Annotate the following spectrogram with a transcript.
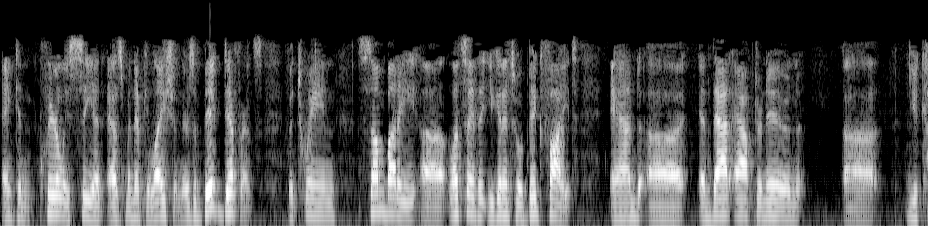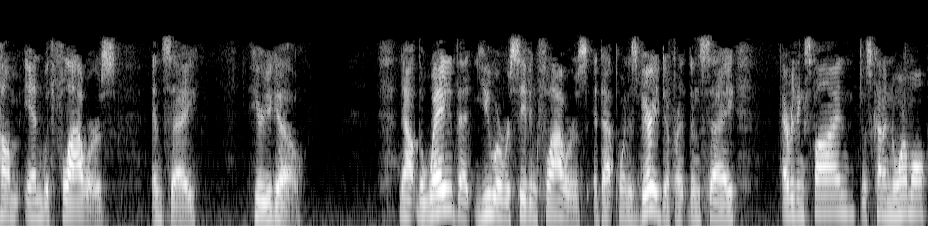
and can clearly see it as manipulation. There's a big difference between somebody, uh, let's say that you get into a big fight, and, uh, and that afternoon uh, you come in with flowers and say, Here you go now, the way that you are receiving flowers at that point is very different than, say, everything's fine, just kind of normal,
